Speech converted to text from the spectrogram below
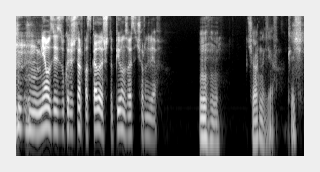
Мне вот здесь звукорежиссер подсказывает, что пиво называется Черный лев. Угу. Черный лев, отлично.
